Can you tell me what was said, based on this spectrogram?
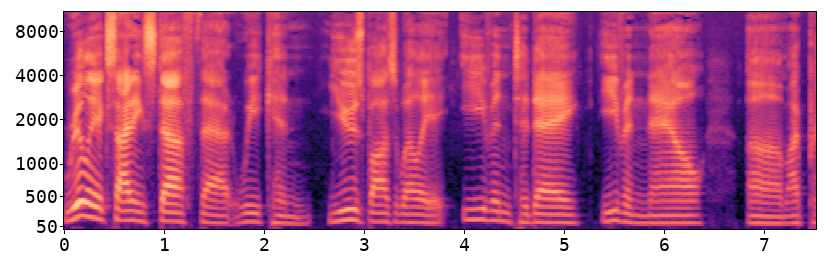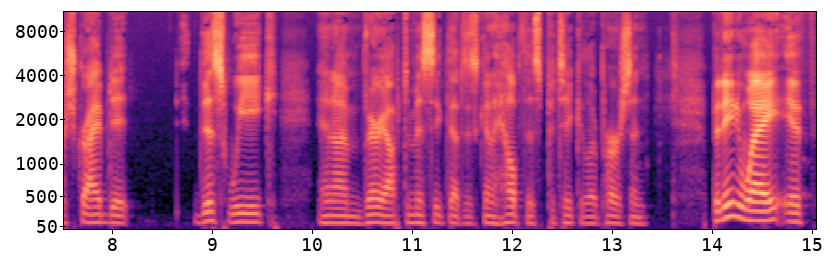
really exciting stuff that we can use boswellia even today even now. Um, i prescribed it this week, and I'm very optimistic that it's going to help this particular person. But anyway, if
